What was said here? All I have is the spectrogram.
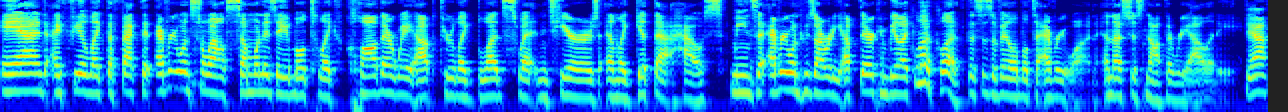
and I feel like the fact that every once in a while someone is able to like claw their way up through like blood, sweat, and tears and like get that house means that everyone who's already up there can be like, look, look, this is available to everyone. And that's just not the reality. Yeah,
